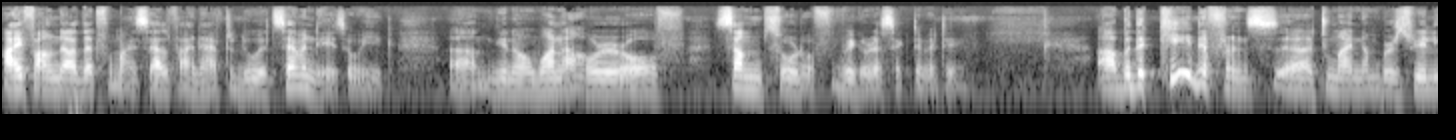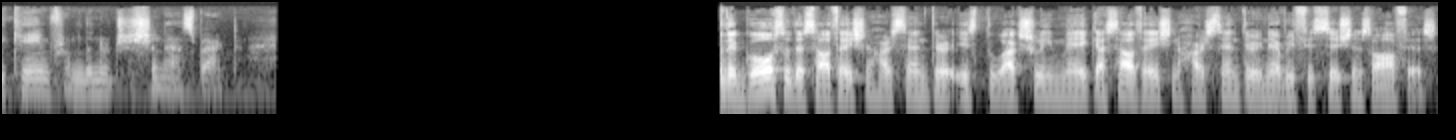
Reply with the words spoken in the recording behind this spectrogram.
I found out that for myself, I'd have to do it seven days a week. Um, you know, one hour of some sort of vigorous activity. Uh, but the key difference uh, to my numbers really came from the nutrition aspect. The goals of the South Asian Heart Center is to actually make a South Asian Heart Center in every physician's office.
